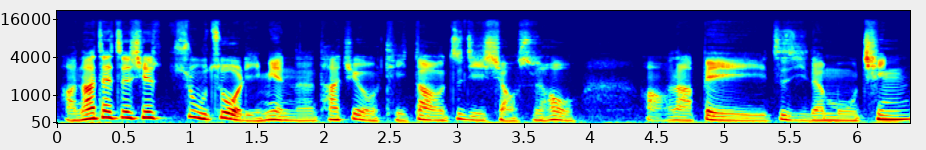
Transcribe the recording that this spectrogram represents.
好，那在这些著作里面呢，他就有提到自己小时候，好，那被自己的母亲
